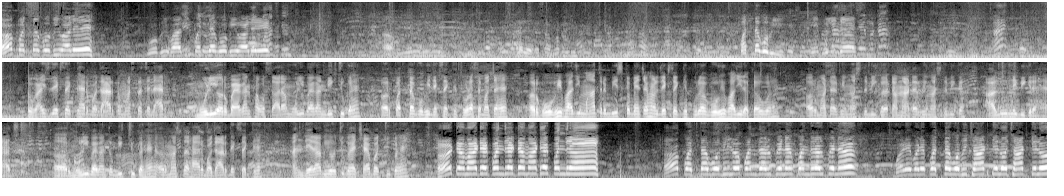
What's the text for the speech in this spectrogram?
हाँ पत्ता गोभी वाले। गोभी भाजी पत्ता गोभी वाले। हाँ। पत्ता गोभी मूली दस। तो गाइस देख सकते हैं बाज़ार तो मस्त चला यार। मूली और बैगन था वो सारा मूली बैगन बिक चुका है। और पत्ता गोभी देख सकते हैं थोड़ा सा बचा है। और गोभी भाजी मात्र बीस का बेचा है और देख सकते हैं पूरा गोभी भाजी रखा हुआ है। और मटर भी मस्त बिका टमाटर भी मस्त बिका आलू नहीं बिक रहा है आज। और मूली बैगन तो बिक चुका है और मस्त है बाज़ार देख सकते हैं, अंधेरा भी हो चुका है, छह बज चुका है। हाँ टमाटर पंद्रह टमाटर पंद्रह। हाँ पत्ता गोभी लो, पंद्रह रुपये नंग, पंद्रह रुपये नंग। बड़े बड़े पत्ता गोभी छाट के लो छाट के लो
